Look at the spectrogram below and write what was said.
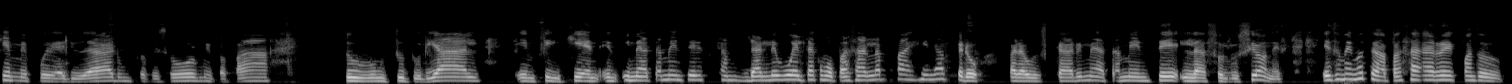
¿quién me puede ayudar? Un profesor, mi papá, un tutorial, en fin, quién, inmediatamente es darle vuelta, como pasar la página, pero para buscar inmediatamente las soluciones. Eso mismo te va a pasar eh, cuando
